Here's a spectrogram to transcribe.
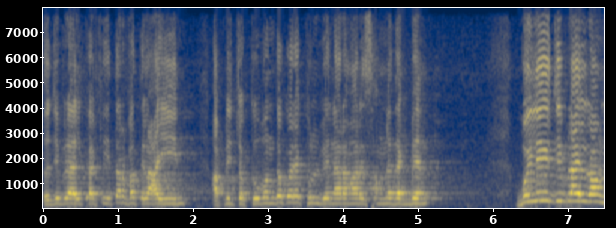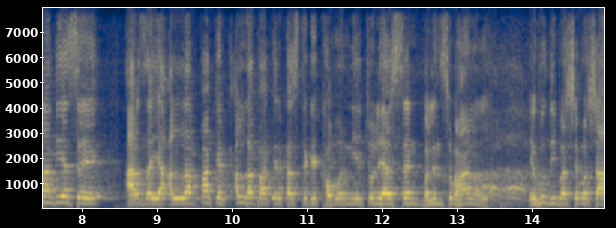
তো জিব্রাইল কাফি তরফাতিল আইন, আপনি চক্ষু বন্ধ করে খুলবেন আর আমার সামনে দেখবেন। বইলেই জিব্রাইল রওনা দিয়েছে আর যাইয়া আল্লাহর পাকের, আল্লাহ পাকের কাছ থেকে খবর নিয়ে চলে আসছেন, বলেন সুহান আল্লাহ এহুদি পাশে বসা,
